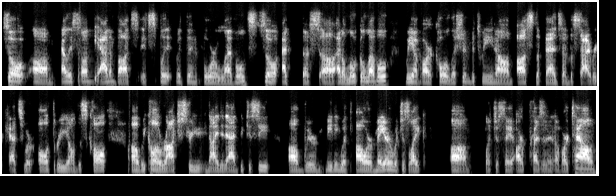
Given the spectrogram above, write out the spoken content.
So um, at least on the Adambots, it's split within four levels. So at the uh, at a local level, we have our coalition between um, us, the feds, and the Cybercats, who are all three on this call. Uh, we call it Rochester United Advocacy. Um, we're meeting with our mayor, which is like, um, let's just say, our president of our town.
